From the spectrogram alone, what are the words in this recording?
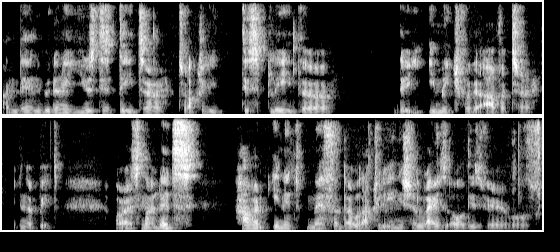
And then we're going to use this data to actually display the the image for the avatar in a bit. Alright, so now let's have an init method that will actually initialize all these variables.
